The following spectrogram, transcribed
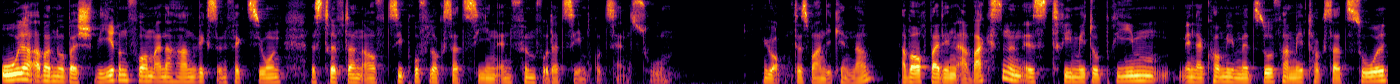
oder aber nur bei schweren Formen einer Harnwegsinfektion. Das trifft dann auf Ciprofloxacin in 5 oder 10 Prozent zu. Ja, das waren die Kinder. Aber auch bei den Erwachsenen ist Trimetoprim in der Kombi mit Sulfametoxazol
